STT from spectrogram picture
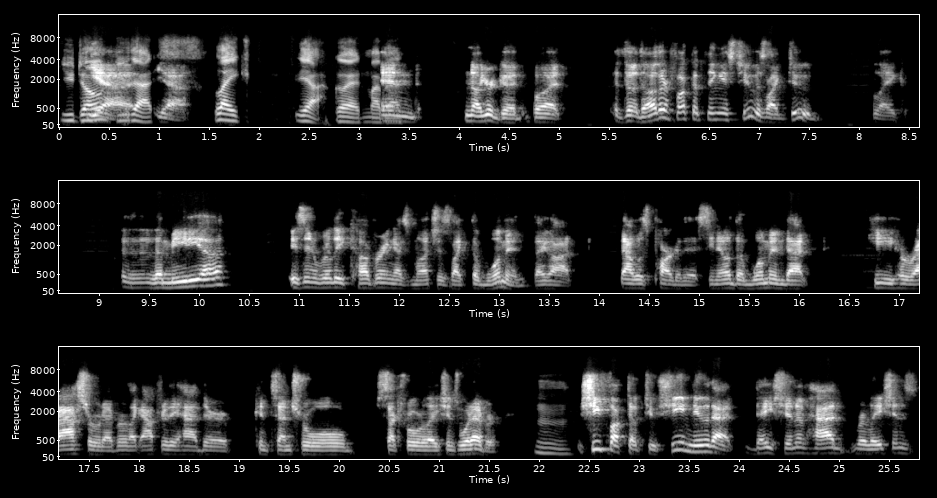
You don't yeah, do that. Yeah. Like, yeah, go ahead. My bad. and no, you're good. But the the other fucked up thing is too is like, dude, like the media isn't really covering as much as like the woman they got that was part of this. You know, the woman that he harassed or whatever. Like after they had their consensual sexual relations, whatever. Hmm. She fucked up too. She knew that they shouldn't have had relations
